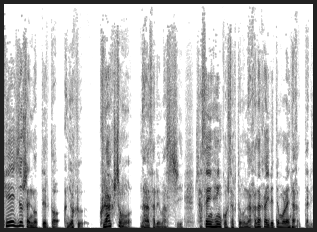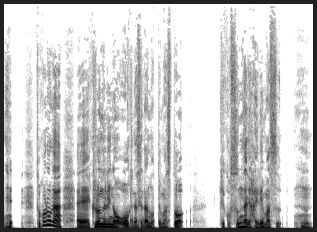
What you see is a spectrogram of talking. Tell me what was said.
軽自動車に乗ってると、よく、クラクションを鳴らされますし、車線変更したくてもなかなか入れてもらえなかったりね。ところが、えー、黒塗りの大きなセダン乗ってますと、結構すんなり入れます。うん。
